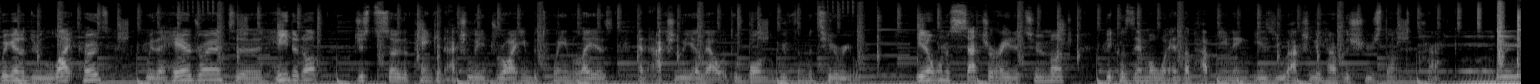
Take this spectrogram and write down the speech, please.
we're going to do light coats with a hair dryer to heat it up just so the paint can actually dry in between layers and actually allow it to bond with the material. You don't want to saturate it too much because then what will end up happening is you actually have the shoe start to crack.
